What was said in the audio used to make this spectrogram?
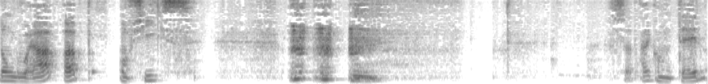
Donc voilà, hop, on fixe. Ça tel.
